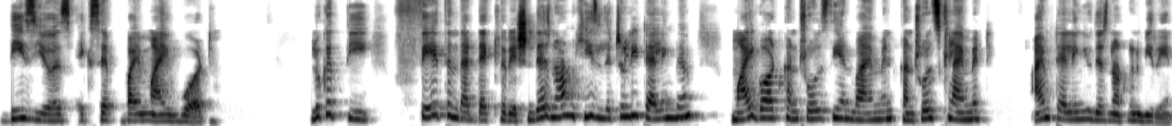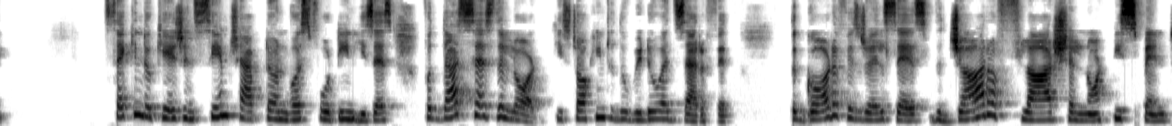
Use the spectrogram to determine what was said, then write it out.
these years except by my word. Look at the faith in that declaration. There's not, he's literally telling them, my God controls the environment, controls climate. I'm telling you, there's not going to be rain. Second occasion, same chapter on verse 14, he says, For thus says the Lord, he's talking to the widow at Zarephath. The God of Israel says, The jar of flour shall not be spent,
